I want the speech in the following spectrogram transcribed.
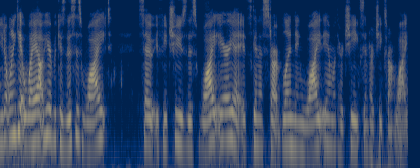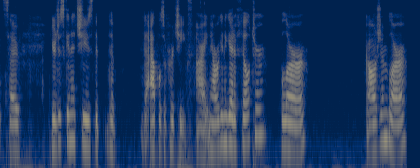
You don't want to get way out here because this is white. So if you choose this white area, it's going to start blending white in with her cheeks, and her cheeks aren't white. So you're just going to choose the, the, the apples of her cheeks. All right, now we're going to go to Filter, Blur, Gaussian Blur,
